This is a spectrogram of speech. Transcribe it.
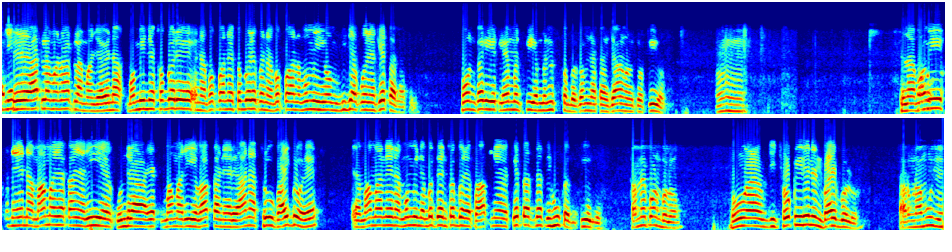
એ આટલામાં ને આટલામાં જ એના મમ્મીને ખબર હે એના પપ્પાને ખબર હે પણ એના પપ્પા અને મમ્મી બીજા કોઈને કહેતા નથી. ફોન કરી એટલે એમ જ કહીએ અમને નથી ખબર તમને કાંઈ જાણ હોય તો હમ. એના મમ્મી અને એના મામા એક અહીંયા રીએ ગુંદરા એક મામા રહીએ વાંકાનેર આના થ્રુ ભાગ્યો હે. એના મામાને એના મમ્મીને બધાને ખબર હે પણ આપને કહેતા જ નથી શું કર્યું કયો તમે કોણ બોલો? હું આ જે છોકરી રહી ને ભાઈ બોલું. તારું નામ શું છે?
